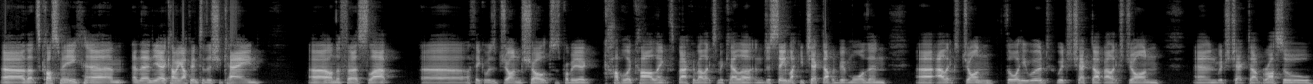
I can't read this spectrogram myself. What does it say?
uh, that's cost me. Um, and then yeah coming up into the chicane uh, on the first lap uh, I think it was John Schultz was probably a couple of car lengths back of Alex McKellar and just seemed like he checked up a bit more than uh, Alex John thought he would, which checked up Alex John and which checked up Russell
